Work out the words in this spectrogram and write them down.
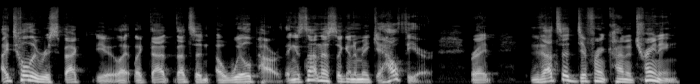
I totally respect you. Like, like that, that's a, a willpower thing. It's not necessarily going to make you healthier, right? That's a different kind of training.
